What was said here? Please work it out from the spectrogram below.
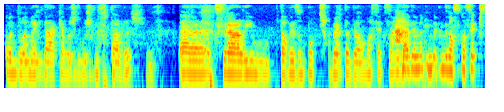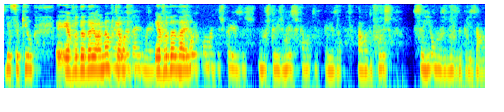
quando a mãe lhe dá aquelas duas bufetadas, uh, que será ali um, talvez um pouco descoberta da homossexualidade, não, não, se consegue perceber se aquilo é, é verdadeiro ou não, porque é ela é. é verdadeiro. Foi com uma das presas, nos três meses que ela esteve presa. Ela depois saíram os dois da prisão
